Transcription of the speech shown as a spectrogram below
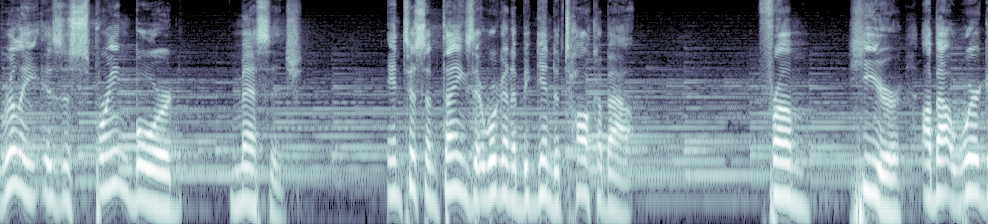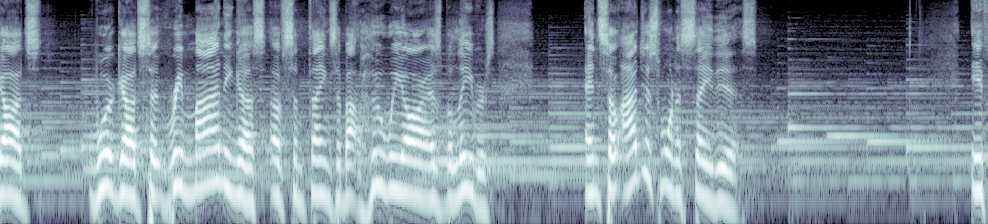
really is a springboard message into some things that we're going to begin to talk about from here about where God's where God's reminding us of some things about who we are as believers. And so I just want to say this. If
